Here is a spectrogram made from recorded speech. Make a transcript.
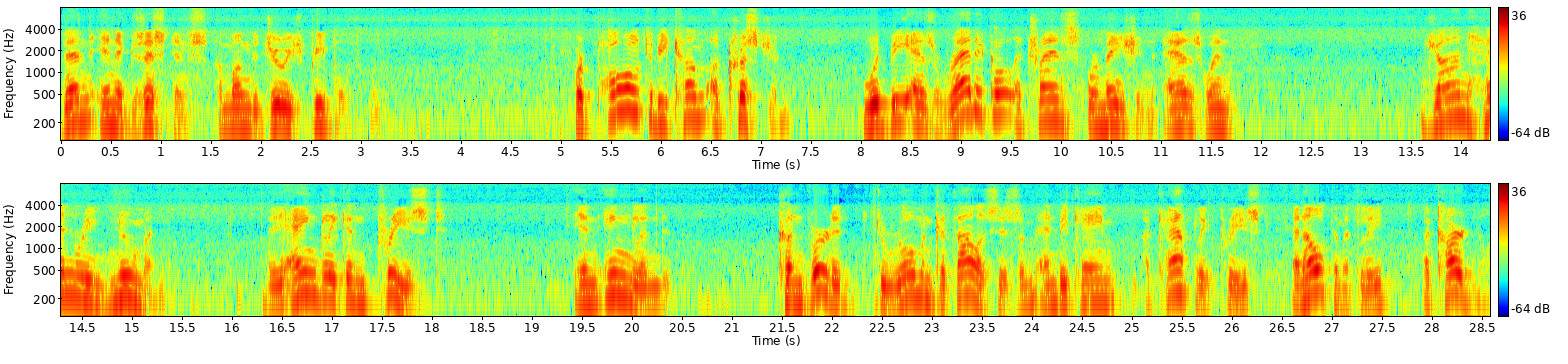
then in existence among the Jewish people. For Paul to become a Christian would be as radical a transformation as when John Henry Newman, the Anglican priest in England, converted to Roman Catholicism and became a Catholic priest and ultimately a cardinal.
